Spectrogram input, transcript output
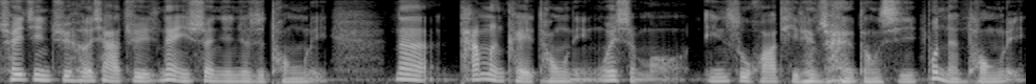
吹进去喝下去那一瞬间就是通灵。那他们可以通灵，为什么罂粟花提炼出来的东西不能通灵？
